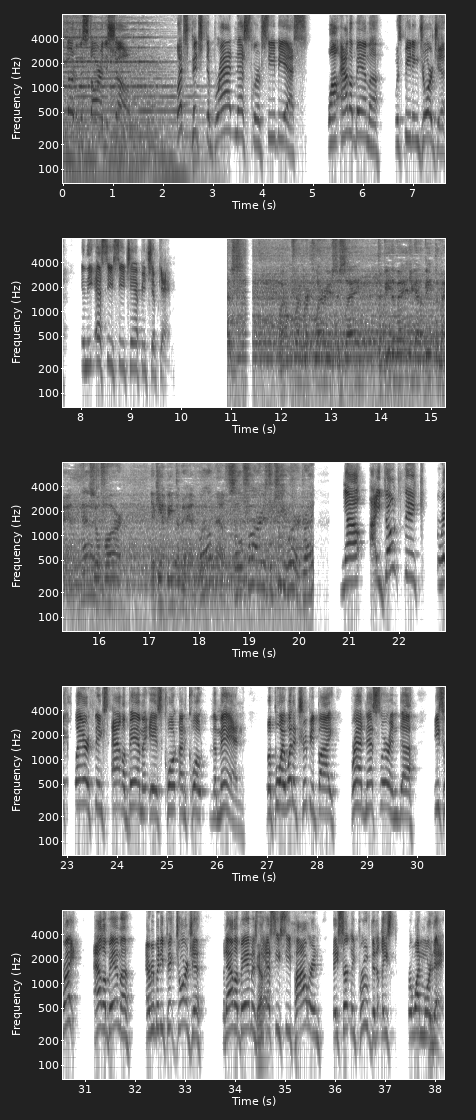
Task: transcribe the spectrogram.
we go to the star of the show, let's pitch to Brad Nessler of CBS while Alabama was beating Georgia in the SEC championship game. My old friend Ric Flair used to say, to be the man, you got to beat the man. And so far, you can't beat the man. Well, No. so far is the key word, right? Now, I don't think Ric Flair thinks Alabama is quote unquote the man, but boy, what a tribute by Brad Nessler. And uh, he's right. Alabama, everybody picked Georgia, but Alabama is Yeah. the SEC power, and they certainly proved it at least for one more day.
